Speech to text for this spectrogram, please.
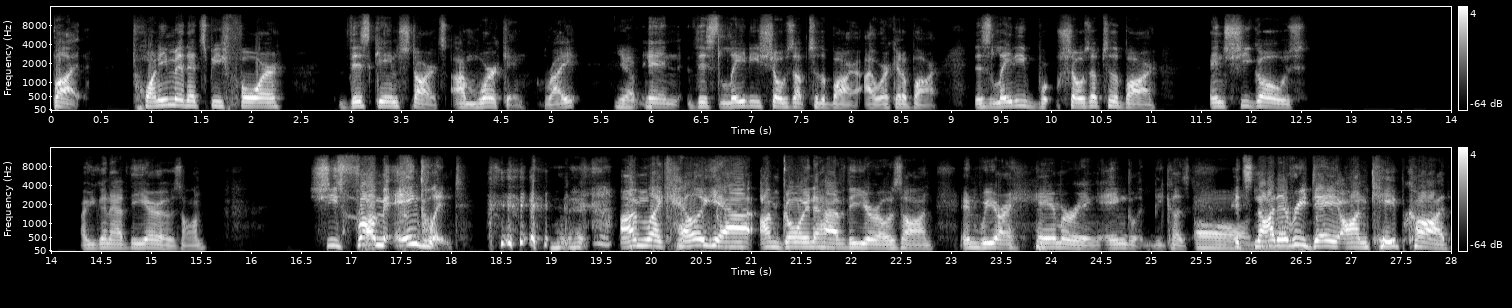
But 20 minutes before this game starts, I'm working, right? Yep. And this lady shows up to the bar. I work at a bar. This lady w- shows up to the bar and she goes, Are you going to have the arrows on? She's from England. I'm like, hell yeah, I'm going to have the Euros on. And we are hammering England because Oh, it's not no. every day on Cape Cod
